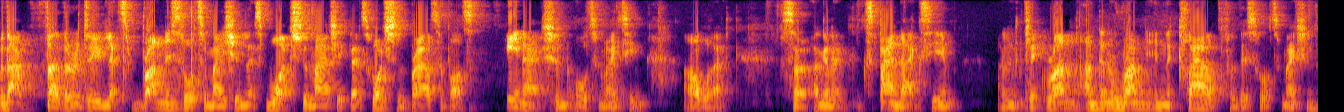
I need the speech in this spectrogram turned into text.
Without further ado, let's run this automation. Let's watch the magic. Let's watch the browser bots in action automating our work. So I'm going to expand Axiom. I'm going to click run. I'm going to run in the cloud for this automation.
